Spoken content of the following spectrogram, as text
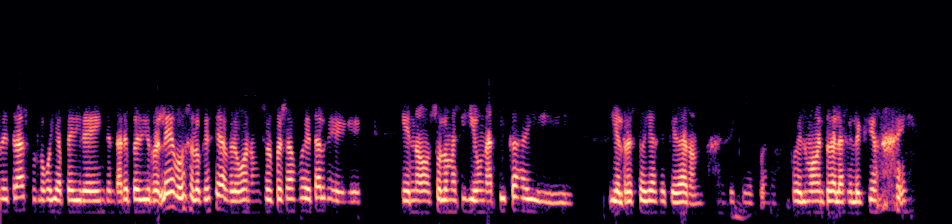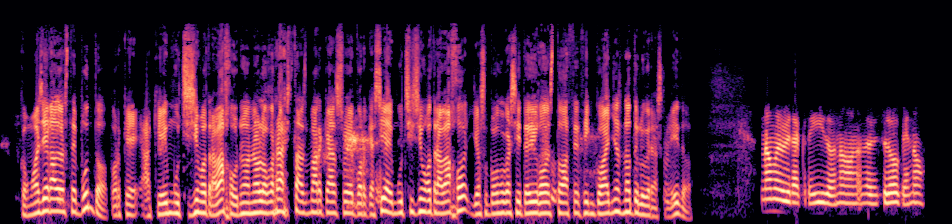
detrás, pues luego ya pediré, intentaré pedir relevos o lo que sea, pero bueno, mi sorpresa fue tal que, que, no solo me siguió una chica y, y el resto ya se quedaron. Así que bueno, fue el momento de la selección. ¿Cómo has llegado a este punto? Porque aquí hay muchísimo trabajo. Uno no logra estas marcas eh, porque sí, hay muchísimo trabajo. Yo supongo que si te digo esto hace cinco años no te lo hubieras creído. No me hubiera creído, no, desde luego que no.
